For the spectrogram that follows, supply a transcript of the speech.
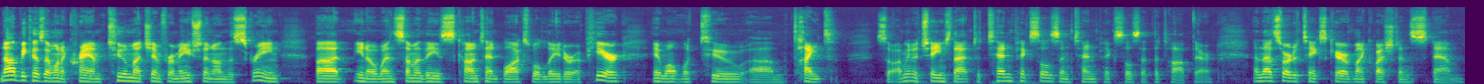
Not because I want to cram too much information on the screen, but you know, when some of these content blocks will later appear, it won't look too um, tight. So I'm going to change that to 10 pixels and 10 pixels at the top there. And that sort of takes care of my question stem.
